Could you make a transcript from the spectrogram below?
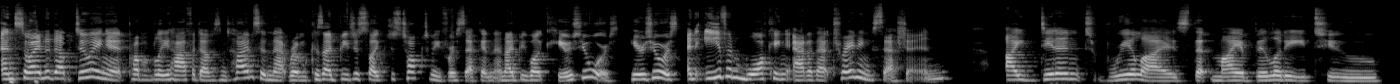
and so I ended up doing it probably half a dozen times in that room because I'd be just like, just talk to me for a second. And I'd be like, here's yours, here's yours. And even walking out of that training session, I didn't realize that my ability to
